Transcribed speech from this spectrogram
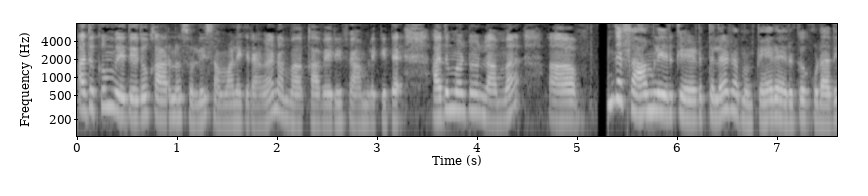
அதுக்கும் ஏதேதோ ஏதோ காரணம் சொல்லி சமாளிக்கிறாங்க. நம்ம காவேரி ஃபேமிலி கிட்ட. அது மட்டும் இல்லாமல் இந்த ஃபேமிலி இருக்க இடத்துல நம்ம பேரை இருக்கக்கூடாது.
